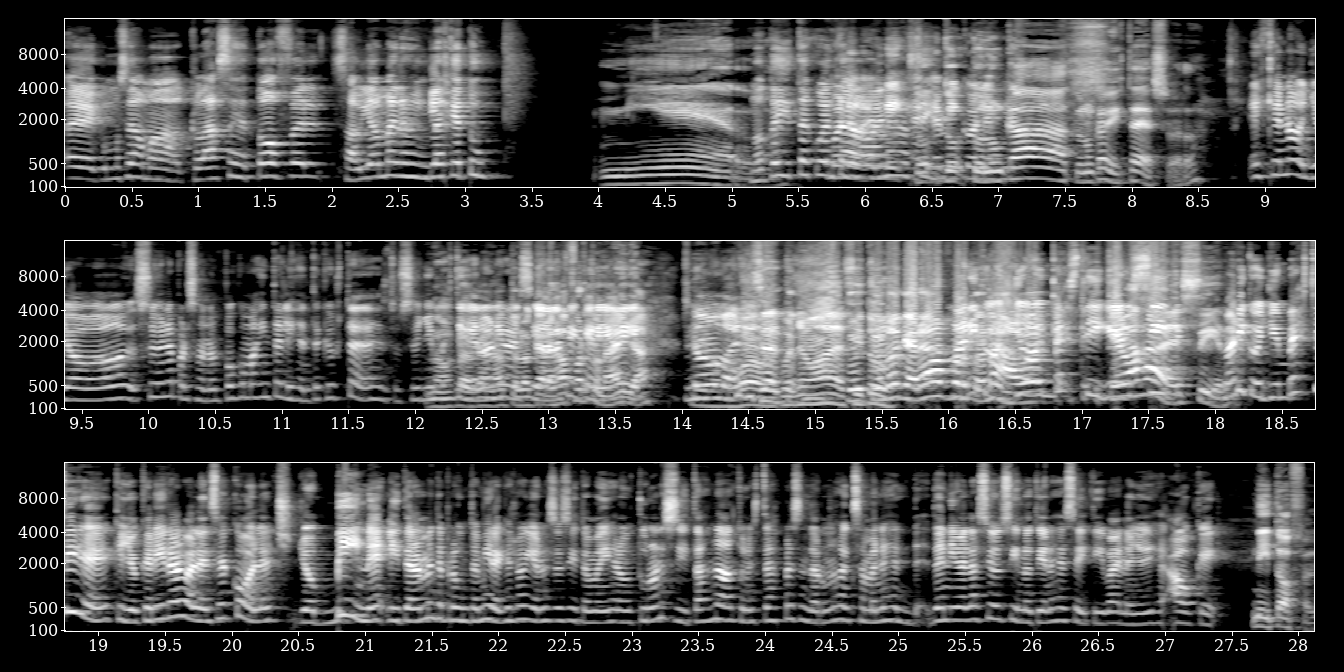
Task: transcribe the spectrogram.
eh, ¿cómo se llama? Clases de TOEFL sabía menos inglés que tú. Mierda. ¿No te diste cuenta Bueno, de en mi- en tú- mi tú colegio. nunca, tú nunca viste eso, ¿verdad? Es que no, yo soy una persona un poco más inteligente que ustedes, entonces yo No, investigué claro, la no, tú lo que universidad a la que quería ir. No, marico. huevo. ¿qué coño vas a decir tú? lo que eres Marico, afortunado. yo ¿Qué- investigué. ¿Qué, vas a decir? Marico, yo investigué que yo quería ir al Valencia College. Yo vine, literalmente pregunté, mira, ¿qué es lo que yo necesito? Me dijeron, tú no necesitas nada, tú necesitas presentar unos exámenes de, de nivelación si no tienes SAT y vaina. Yo dije, ah, ok, Ni TOEFL.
